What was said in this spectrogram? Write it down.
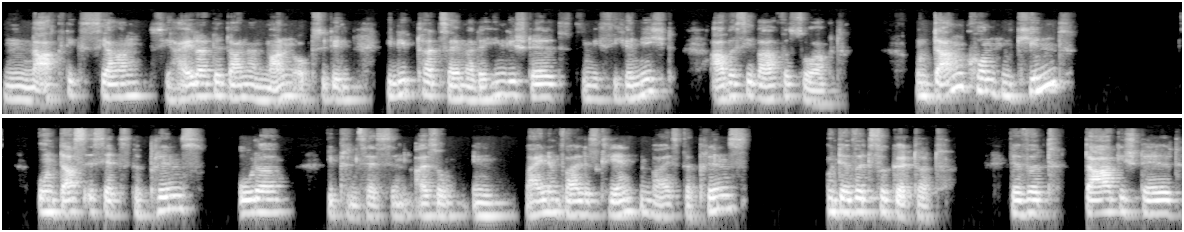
Nachkriegsjahren. Sie heiratete dann einen Mann, ob sie den geliebt hat, sei mal dahingestellt, ziemlich sicher nicht, aber sie war versorgt. Und dann kommt ein Kind und das ist jetzt der Prinz oder die Prinzessin. Also in meinem Fall des Klienten war es der Prinz und der wird vergöttert. Der wird dargestellt.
